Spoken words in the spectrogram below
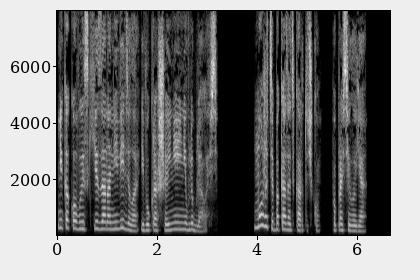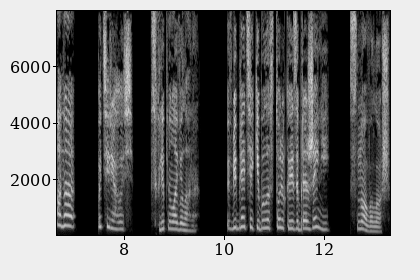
Никакого эскиза она не видела и в украшении не влюблялась. «Можете показать карточку?» — попросила я. «Она потерялась», — всхлипнула Вилана. «В библиотеке было столько изображений». Снова ложь.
